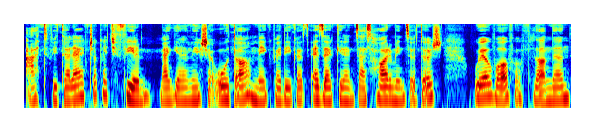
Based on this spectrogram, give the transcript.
átvitele csak egy film megjelenése óta, mégpedig az 1935-ös Werewolf of London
